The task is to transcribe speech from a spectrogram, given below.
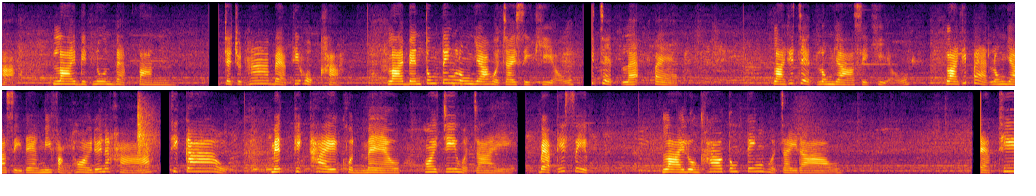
ค่ะ ลายบิดนูนแบบตัน 7.5 แบบที่ 6 ค่ะ ลายเบนตุ้งติ้งลงยาหัวใจสีเขียว ที่ 7 และ 8 ลายที่ 7 ลงยาสีเขียว ลายที่ 8 ลงยาสีแดงมีฝังพลอยด้วยนะคะ ที่ 9 เม็ดพริกไทยขนแมว ห้อยจี้หัวใจ แบบที่ 10 ลายรวงข้าวตุ้งติ้งหัวใจดาว แบบที่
